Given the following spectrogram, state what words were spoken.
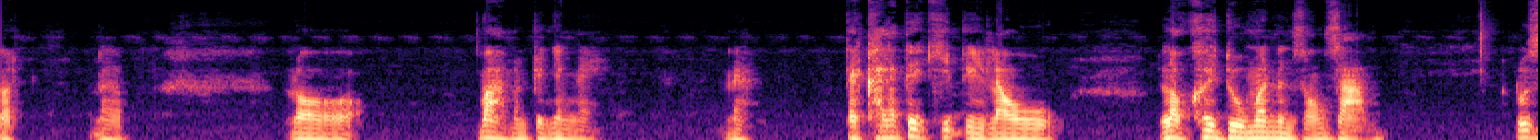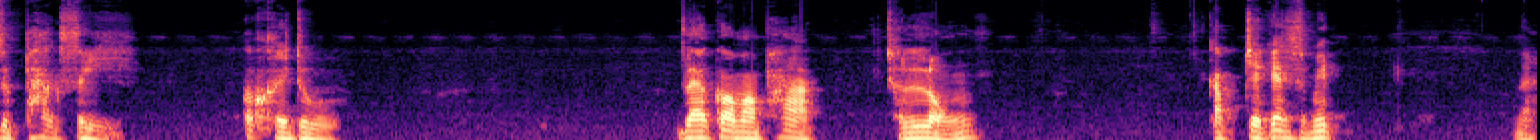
ก่อนนะครับรอว่ามันเป็นยังไงนะแต่คาราเต้คิดนี่เรา เราเคยดูมาหนึ่งสองสามรู้สึกภาคสี่ก็เคยดู แล้วก็มาภาคเฉินหลง กับเจเกนสมิธนะ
